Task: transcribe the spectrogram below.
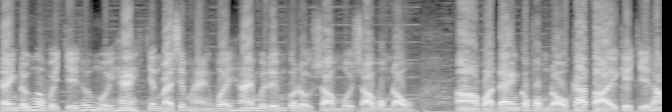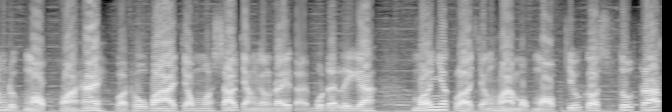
đang đứng ở vị trí thứ 12 trên bảng xếp hạng với 20 điểm có được sau 16 vòng đấu à, và đang có phong độ khá tệ khi chỉ thắng được 1, hòa 2 và thua 3 trong 6 trận gần đây tại Bundesliga. Mới nhất là trận hòa 1-1 trước ờ, Stuttgart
